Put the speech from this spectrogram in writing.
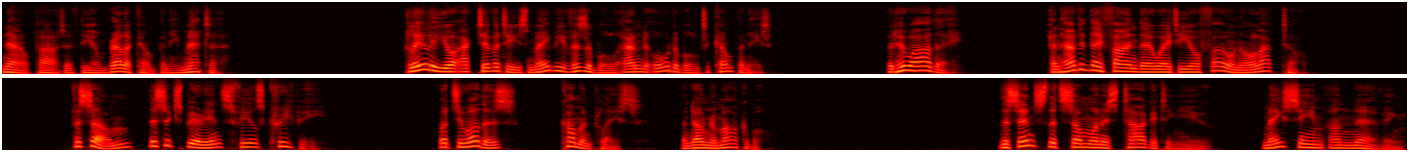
now part of the umbrella company Meta. Clearly, your activities may be visible and audible to companies. But who are they? And how did they find their way to your phone or laptop? For some, this experience feels creepy, but to others, commonplace and unremarkable. The sense that someone is targeting you may seem unnerving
